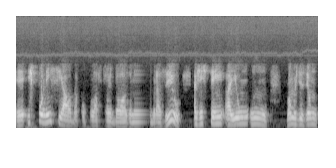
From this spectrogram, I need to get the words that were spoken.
é, exponencial da população idosa no Brasil, a gente tem aí um, um vamos dizer, um,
